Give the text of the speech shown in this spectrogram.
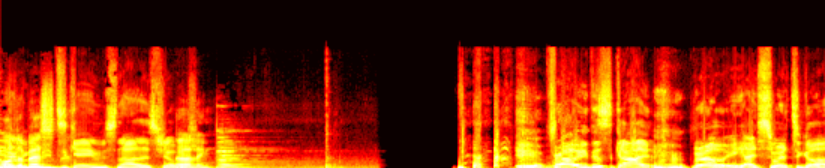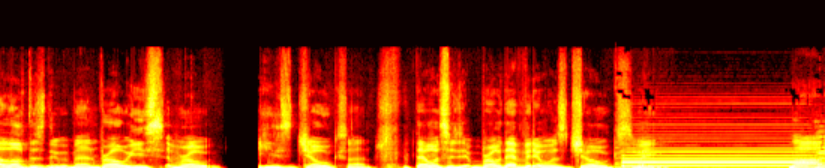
All the best, games. Nah, this shows. Erling. bro, this guy, bro, I swear to God, I love this dude, man. Bro, he's, bro, he's jokes, man. That was, a, bro, that video was jokes. Wait, nah.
